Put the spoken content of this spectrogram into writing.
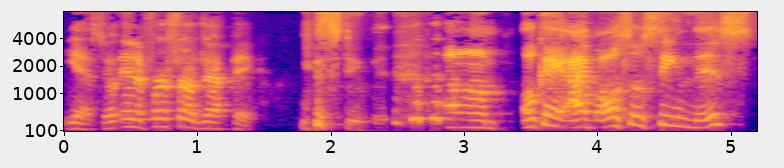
Yeah, so in a first round draft pick. Stupid. um, okay, I've also seen this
